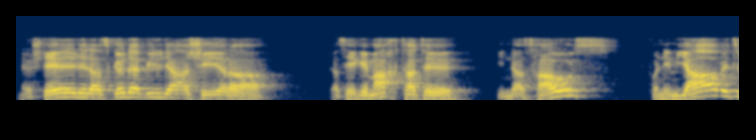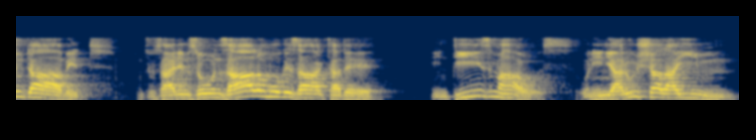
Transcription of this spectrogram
Er stellte das Götterbild der Aschera, das er gemacht hatte, in das Haus, von dem Jahwe zu David und zu seinem Sohn Salomo gesagt hatte, in diesem Haus und in Jerusalem,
